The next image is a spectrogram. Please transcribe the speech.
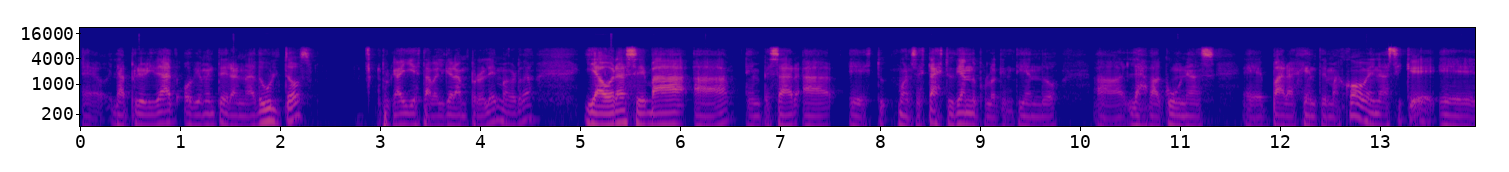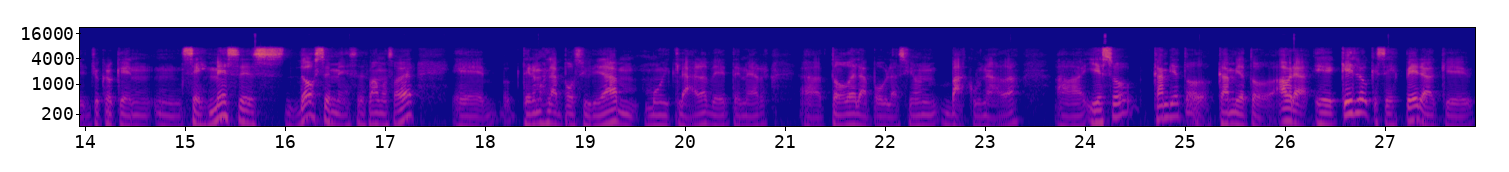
eh, la prioridad obviamente eran adultos porque ahí estaba el gran problema, ¿verdad? Y ahora se va a empezar a, bueno, se está estudiando, por lo que entiendo, las vacunas eh, para gente más joven. Así que eh, yo creo que en, seis meses, 12 meses, vamos a ver, eh, tenemos la posibilidad muy clara de tener ah, toda la población vacunada. Ah, y eso cambia todo, cambia todo. Ahora, ¿qué es lo que se espera que,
